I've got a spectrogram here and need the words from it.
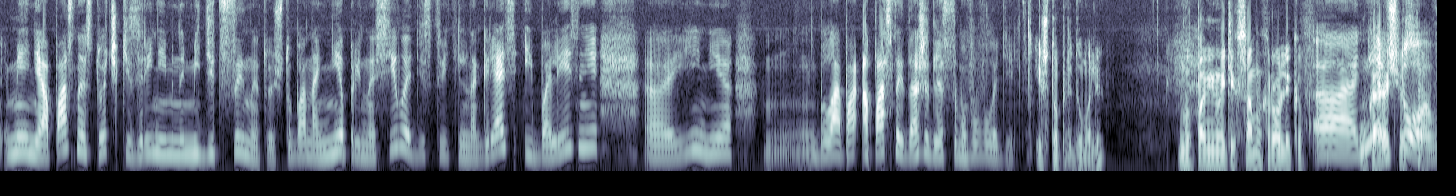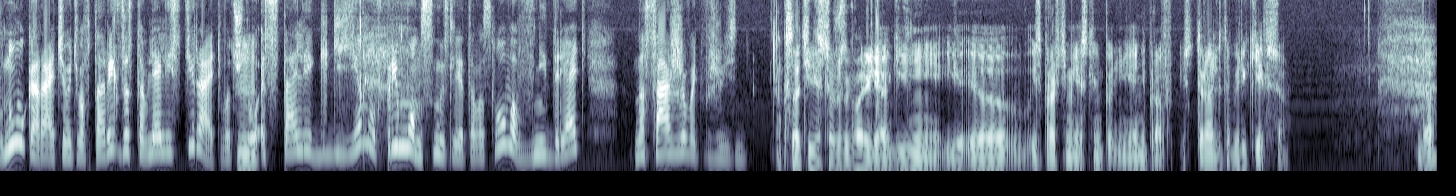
менее опасной с точки зрения именно медицины, то есть чтобы она не приносила действительно грязь и болезни, э, и не была опа- опасной даже для самого владельца. И что придумали? Ну, помимо этих самых роликов. А, нет, что? стали? Ну, укорачивать. Во-вторых, заставляли стирать. Вот что стали гигиену в прямом смысле этого слова внедрять, насаживать в жизнь. Кстати, если уже заговорили о гигиене, э, исправьте меня, если я не прав. Стирали-то в реке все. Да?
